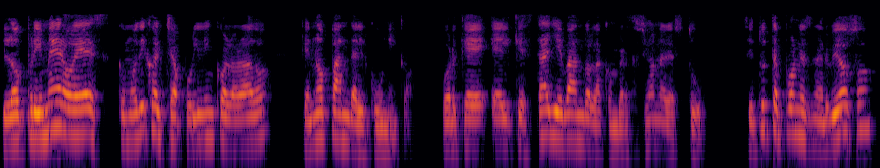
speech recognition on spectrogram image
Lo primero es, como dijo el Chapulín Colorado, que no panda el cúnico, porque el que está llevando la conversación eres tú. Si tú te pones nervioso,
